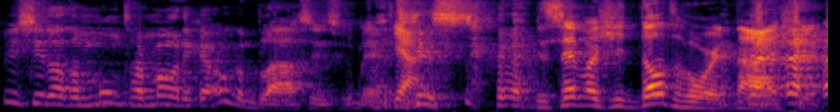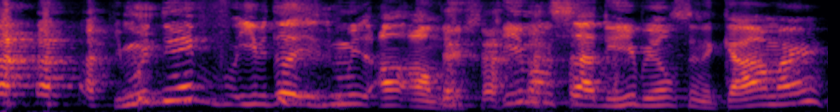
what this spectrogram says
Wist je dat een mondharmonica ook een blaasinstrument Ja. is? Dus even als je dat hoort naast je. Je moet nu even... Je, dat- je moet anders. Iemand staat nu hier bij ons in de kamer.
